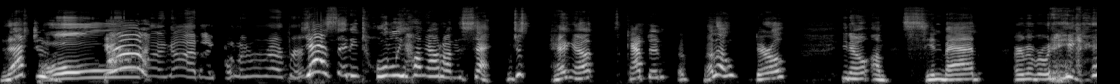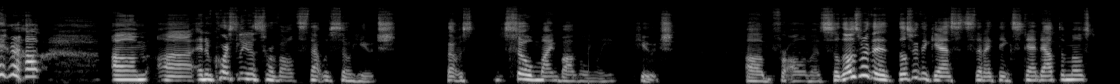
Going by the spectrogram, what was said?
that dude. Oh yeah! my god, I totally remember. Yes, and he totally hung out on the set. We just hang out captain, hello, Daryl. you know, um, Sinbad. I remember when he came out. Um, uh, and of course, Linus Torvalds. That was so huge. That was so mind-bogglingly huge um, for all of us. So those were the those were the guests that I think stand out the most.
